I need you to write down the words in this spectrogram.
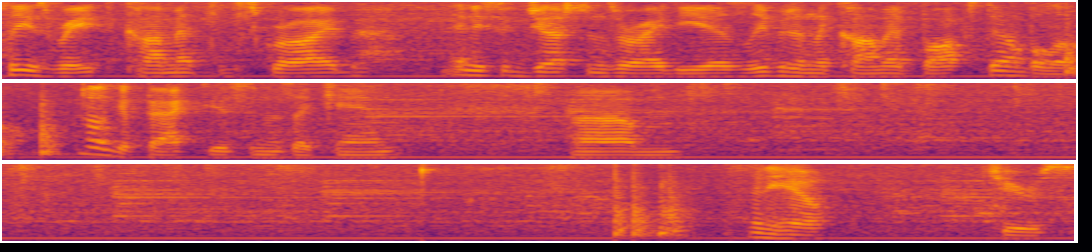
Please rate, comment, subscribe. Any suggestions or ideas, leave it in the comment box down below. I'll get back to you as soon as I can. Um, anyhow, cheers.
